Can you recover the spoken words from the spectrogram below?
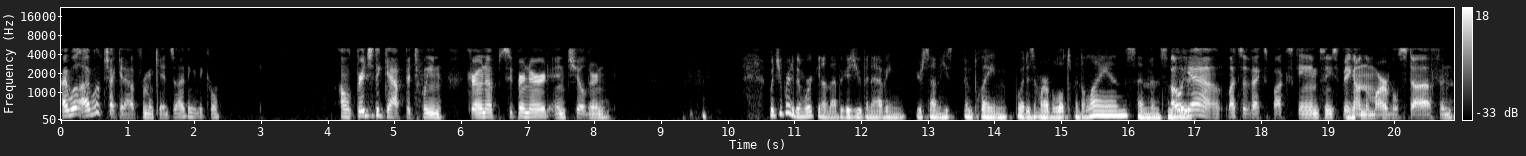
I will I will check it out for my kids. I think it'd be cool. I'll bridge the gap between grown up super nerd and children. But you've already been working on that because you've been having your son. He's been playing what is it, Marvel Ultimate Alliance, and then some. Oh other, yeah, lots of Xbox games, and he's big on the Marvel stuff. And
